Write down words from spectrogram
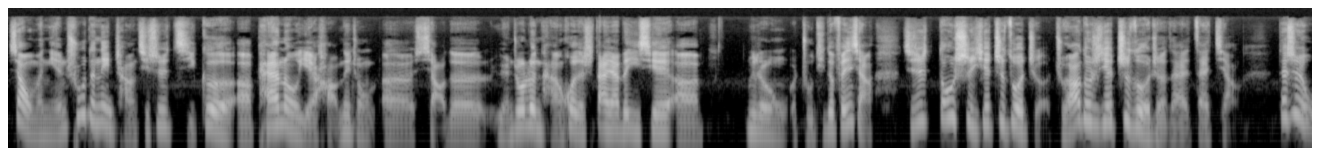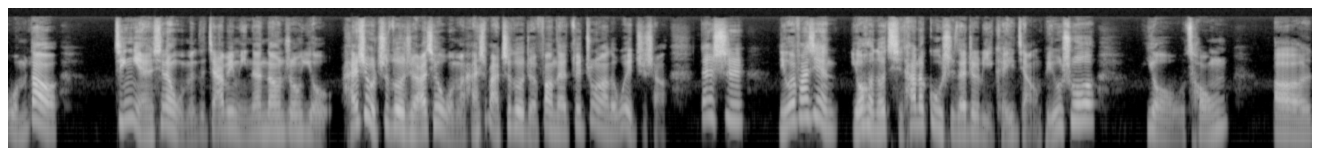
像我们年初的那场，其实几个呃 panel 也好，那种呃小的圆桌论坛，或者是大家的一些呃。那种主题的分享，其实都是一些制作者，主要都是一些制作者在在讲。但是我们到今年，现在我们的嘉宾名单当中有还是有制作者，而且我们还是把制作者放在最重要的位置上。但是你会发现有很多其他的故事在这里可以讲，比如说有从呃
